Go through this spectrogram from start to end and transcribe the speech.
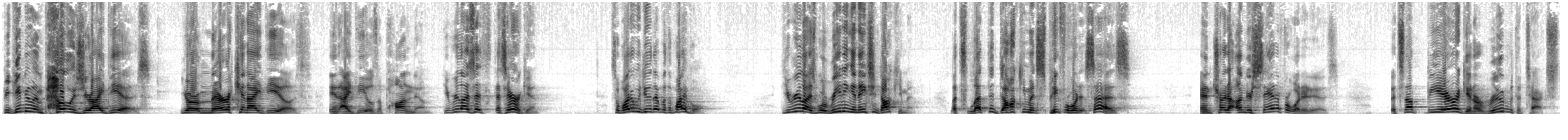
begin to impose your ideas, your American ideas and ideals upon them. Do you realize that's, that's arrogant? So, why do we do that with the Bible? Do you realize we're reading an ancient document? Let's let the document speak for what it says and try to understand it for what it is. Let's not be arrogant or rude with the text.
